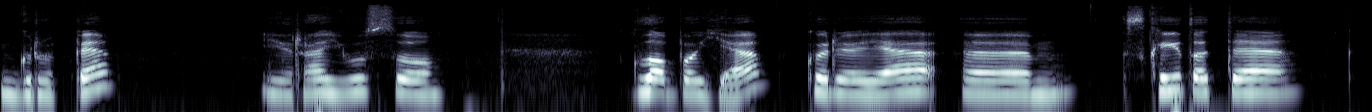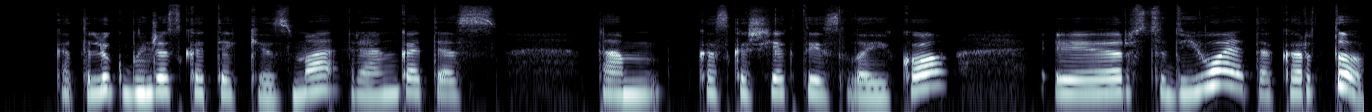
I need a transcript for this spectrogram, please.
grupė yra jūsų globoje, kurioje e, skaitote katalikų bažnyčios katekizmą, renkatės tam kas kažkiek tais laiko ir studijuojate kartu.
